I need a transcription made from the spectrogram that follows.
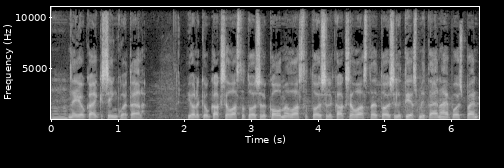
Mm-hmm. Ne ei ole kaikki sinkuja täällä. Joillekin on kaksi lasta, toiselle kolme lasta, toiselle kaksi lasta ja toiselle ties mitä ja näin poispäin.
